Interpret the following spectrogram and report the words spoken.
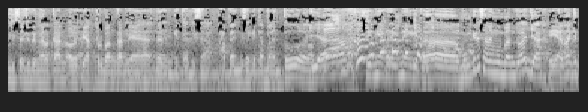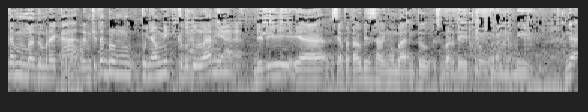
bisa didengarkan oleh pihak perbankannya dan dan kita bisa apa yang bisa kita bantu lewat Iya. senior ini gitu. Eh, mungkin saling membantu aja Iya. karena kita membantu mereka dan kita belum punya mic kebetulan. Nah, iya. Jadi ya siapa tahu bisa saling membantu seperti itu. Kurang lebih. Enggak,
